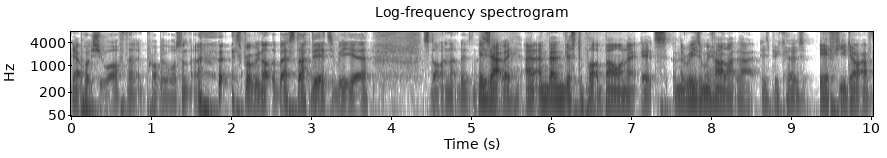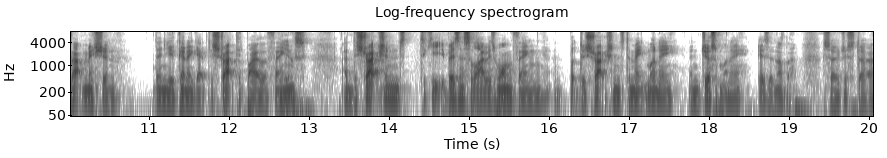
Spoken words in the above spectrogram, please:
Yep. puts you off then it probably wasn't it's probably not the best idea to be uh, starting that business Exactly, and, and then just to put a bow on it, it's and the reason we highlight that is because if you don't have that mission, then you're going to get distracted by other things. And distractions to keep your business alive is one thing, but distractions to make money and just money is another. So just uh,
